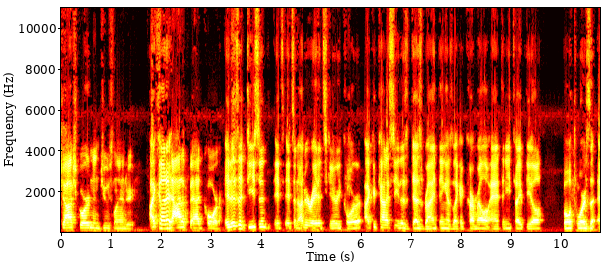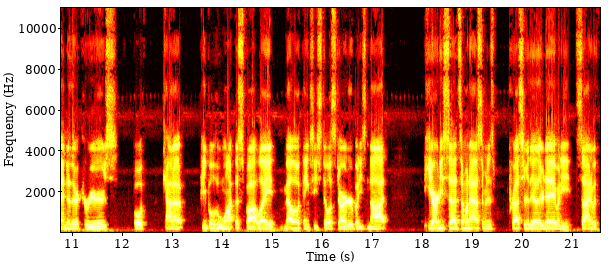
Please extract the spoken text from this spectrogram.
Josh Gordon, and Juice Landry. I kind of Not a bad core. it is a decent. It's it's an underrated, scary core. I could kind of see this Dez Bryant thing as like a Carmelo Anthony type deal, both towards the end of their careers, both kind of people who want the spotlight. Melo thinks he's still a starter, but he's not. He already said someone asked him in his presser the other day when he signed with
